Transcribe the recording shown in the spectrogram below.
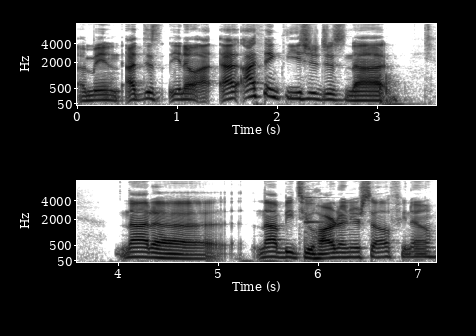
I mean, I just you know, I I think you should just not not uh not be too hard on yourself. You know,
